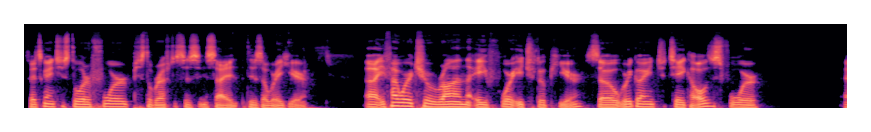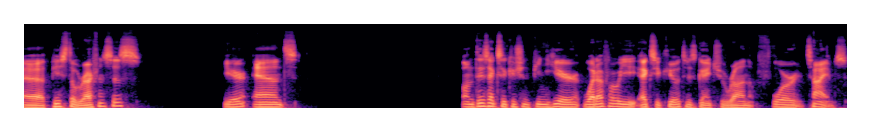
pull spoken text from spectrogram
So it's going to store four pistol references inside this array here. Uh, if I were to run a for each loop here, so we're going to take all these four uh, pistol references here, and on this execution pin here, whatever we execute is going to run four times.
